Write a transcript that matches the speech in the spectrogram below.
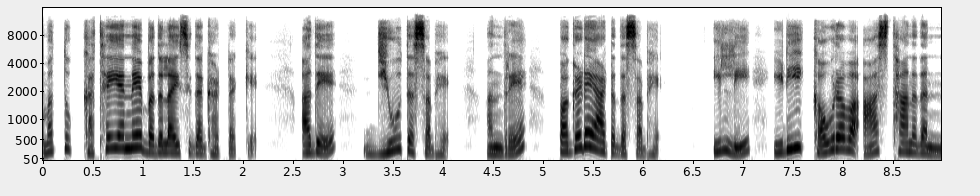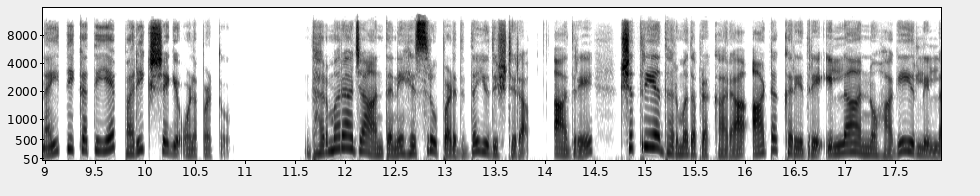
ಮತ್ತು ಕಥೆಯನ್ನೇ ಬದಲಾಯಿಸಿದ ಘಟ್ಟಕ್ಕೆ. ಅದೇ ದ್ಯೂತ ಸಭೆ ಅಂದ್ರೆ ಪಗಡೆ ಸಭೆ. ಇಲ್ಲಿ ಇಡೀ ಕೌರವ ಆಸ್ಥಾನದ ನೈತಿಕತೆಯೇ ಪರೀಕ್ಷೆಗೆ ಒಳಪಡ್ತು. ಧರ್ಮರಾಜ ಅಂತನೆ ಹೆಸರು ಪಡೆದಿದ್ದ ಯುಧಿಷ್ಠಿರ. ಆದ್ರೆ ಕ್ಷತ್ರಿಯ ಧರ್ಮದ ಪ್ರಕಾರ ಆಟಕ್ಕರೆದ್ರೆ ಇಲ್ಲ ಅನ್ನೋ ಹಾಗೆ ಇರಲಿಲ್ಲ.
